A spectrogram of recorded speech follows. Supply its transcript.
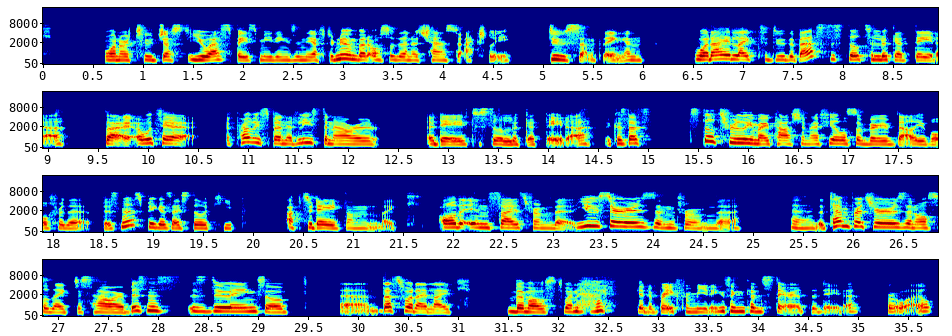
one or two just us based meetings in the afternoon but also then a chance to actually do something. And what i like to do the best is still to look at data. So i, I would say I, I probably spend at least an hour a day to still look at data because that's still truly my passion. I feel also very valuable for the business because i still keep up to date on like all the insights from the users and from the uh, the temperatures and also like just how our business is doing. So uh, that's what I like the most when I get a break from meetings and can stare at the data for a while.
